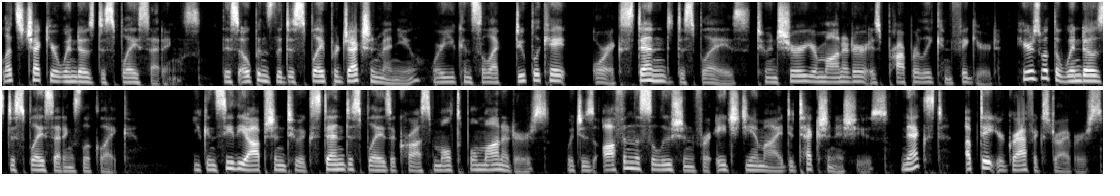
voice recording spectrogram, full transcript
let's check your Windows display settings. This opens the display projection menu where you can select duplicate or extend displays to ensure your monitor is properly configured. Here's what the Windows display settings look like. You can see the option to extend displays across multiple monitors, which is often the solution for HDMI detection issues. Next, update your graphics drivers.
